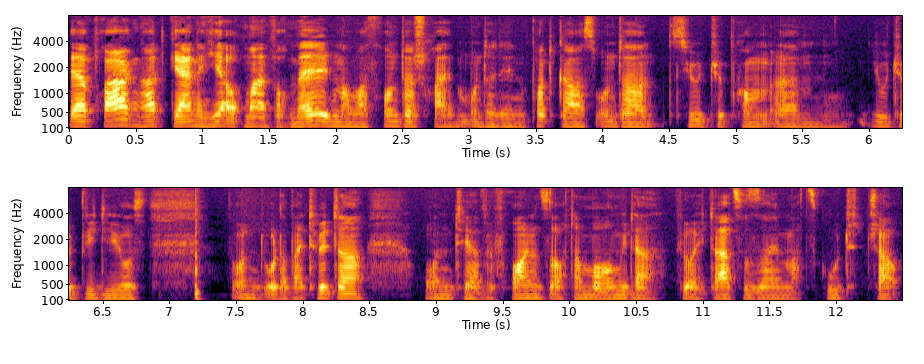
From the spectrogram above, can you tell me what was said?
wer Fragen hat, gerne hier auch mal einfach melden, mal was runterschreiben unter den Podcast, unter YouTube-Videos ähm, YouTube oder bei Twitter. Und ja, wir freuen uns auch dann morgen wieder für euch da zu sein. Macht's gut. Ciao.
